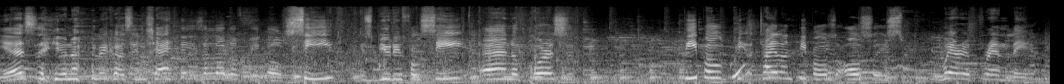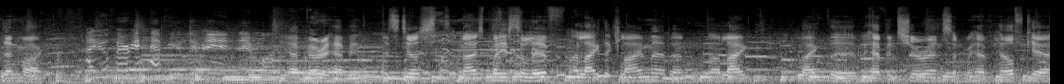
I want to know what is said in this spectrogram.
Yes, you know, because in China it's a lot of people. Sea is beautiful sea, and of course, people, Thailand people also is very friendly. Denmark. Are you very happy living in Denmark? Yeah, I'm very happy. It's just a nice place to live. I like the climate and I like like the we have insurance and we have healthcare,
